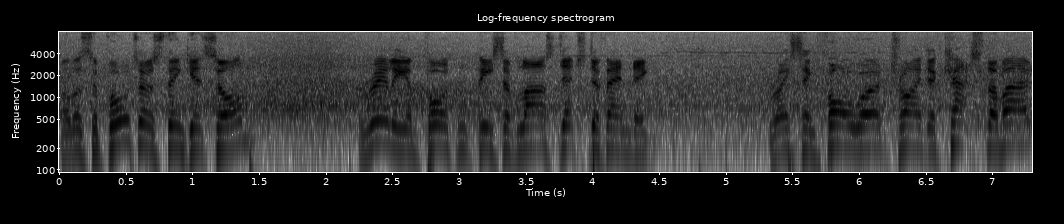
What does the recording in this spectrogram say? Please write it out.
Well, the supporters think it's on. Really important piece of last-ditch defending. Racing forward, trying to catch them out.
